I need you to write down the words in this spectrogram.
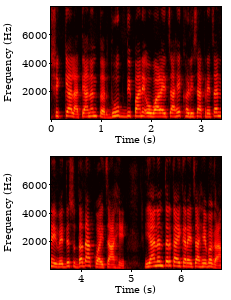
शिक्क्याला त्यानंतर धूप दीपाने ओवाळायचं आहे. खडीसाखरेचा नैवेद्यसुद्धा दाखवायचा आहे. यानंतर काय करायचं आहे बघा.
